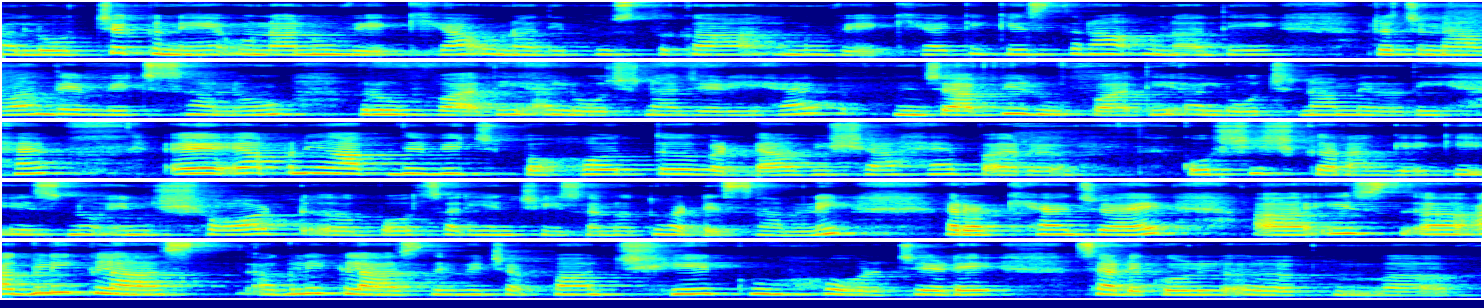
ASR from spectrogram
ਆਲੋਚਕ ਨੇ ਉਹਨਾਂ ਨੂੰ ਵੇਖਿਆ, ਉਹਨਾਂ ਦੀ ਪੁਸਤਕਾਂ ਨੂੰ ਵੇਖਿਆ ਕਿ ਕਿਸ ਤਰ੍ਹਾਂ ਉਹਨਾਂ ਦੀ ਰਚਨਾਵਾਂ ਦੇ ਵਿੱਚ ਸਾਨੂੰ ਰੂਪਵਾਦੀ ਆਲੋਚਨਾ ਜਿਹੜੀ ਹੈ, ਪੰਜਾਬੀ ਰੂਪਵਾਦੀ ਆਲੋਚਨਾ ਮਿਲਦੀ ਹੈ। ਇਹ ਆਪਣੇ ਆਪ ਦੇ ਵਿੱਚ ਬਹੁਤ ਵੱਡਾ ਵਿਸ਼ਾ ਹੈ, ਪਰ ਕੋਸ਼ਿਸ਼ ਕਰਾਂਗੇ ਕਿ ਇਸ ਨੂੰ ਇਨ ਸ਼ਾਰਟ ਬਹੁਤ ਸਾਰੀਆਂ ਚੀਜ਼ਾਂ ਨੂੰ ਤੁਹਾਡੇ ਸਾਹਮਣੇ ਰੱਖਿਆ ਜਾਏ। ਇਸ ਅਗਲੀ ਕਲਾਸ ਅਗਲੀ ਕਲਾਸ ਦੇ ਵਿੱਚ ਆਪਾਂ 6 ਕੁ ਹੋਰ ਜਿਹੜੇ ਸਾਡੇ ਕੋਲ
